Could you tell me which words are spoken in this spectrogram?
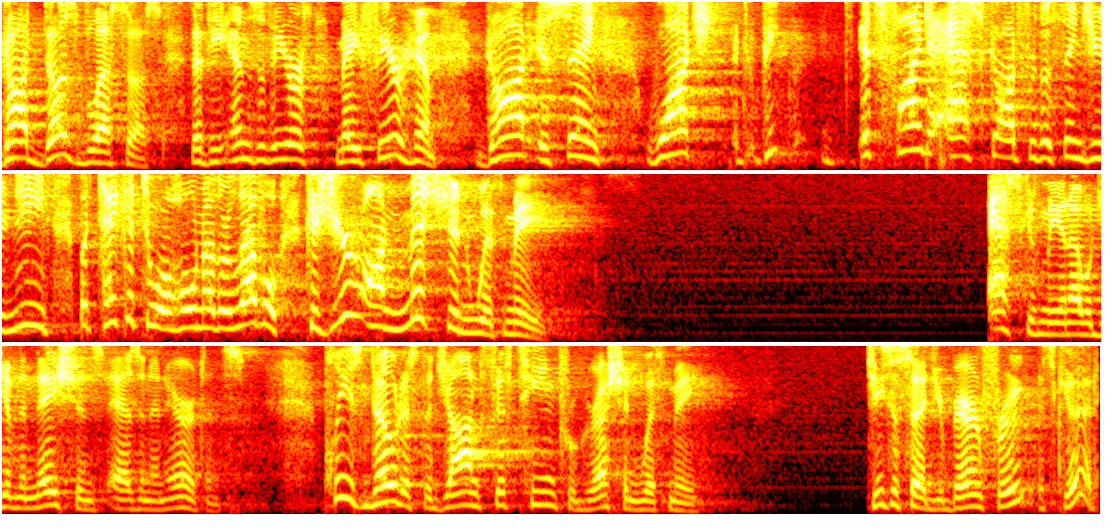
God does bless us that the ends of the earth may fear him. God is saying, watch, it's fine to ask God for the things you need, but take it to a whole nother level because you're on mission with me. Ask of me, and I will give the nations as an inheritance. Please notice the John 15 progression with me. Jesus said, You're bearing fruit, it's good.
